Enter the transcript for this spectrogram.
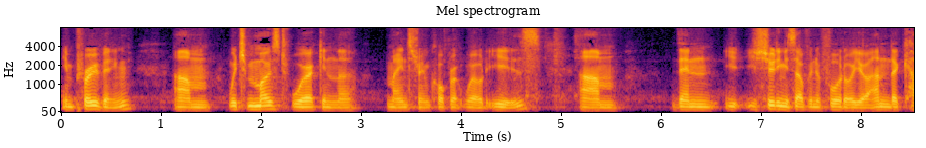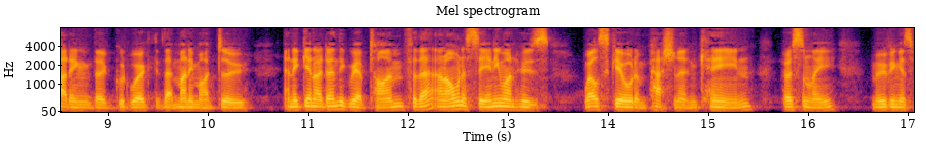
improving, um, which most work in the mainstream corporate world is, um, then you're shooting yourself in the foot or you're undercutting the good work that that money might do. And again, I don't think we have time for that. And I want to see anyone who's well skilled and passionate and keen, personally, moving as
